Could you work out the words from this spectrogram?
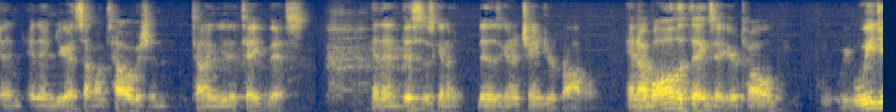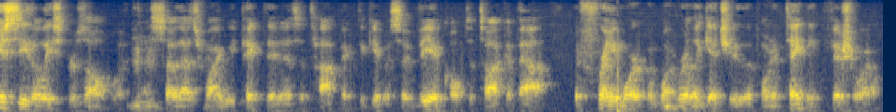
and and then you got someone on television telling you to take this, and then this is gonna this is gonna change your problem. And of all the things that you're told, we- just see the least result with this. So that's why we picked it as a topic to give us a vehicle to talk about the framework of what really gets you to the point of taking fish oil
